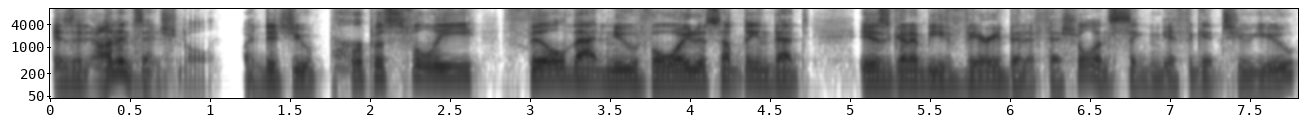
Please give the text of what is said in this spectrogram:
is it unintentional? Or did you purposefully fill that new void with something that is going to be very beneficial and significant to you?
